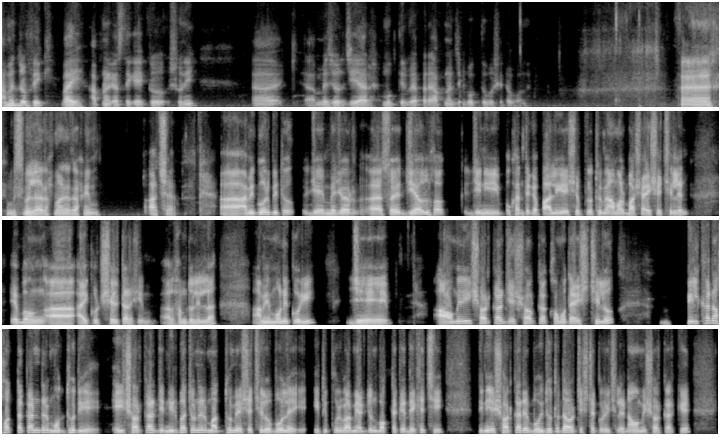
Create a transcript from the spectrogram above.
আহমেদ রফিক, ভাই, আপনার কাছ থেকে একটু শুনি। মেজর জিয়ার মুক্তির ব্যাপারে আপনার যে বক্তব্য সেটা বলেন। বিসমিল্লাহ রহমান রাহিম। আচ্ছা আমি গর্বিত যে মেজর সৈয়দ জিয়াউল হক যিনি ওখান থেকে পালিয়ে এসে প্রথমে আমার বাসায় এসেছিলেন এবং আই কুড শেল্টার হিম, আলহামদুলিল্লাহ। আমি মনে করি যে আওয়ামী লীগ সরকার যে সরকার ক্ষমতা এসেছিল পিলখানা হত্যাকাণ্ডের মধ্য দিয়ে এই সরকার যে নির্বাচনের মাধ্যমে এসেছিল বলে ইতিপূর্বে আমি একজন বক্তাকে দেখেছি, তিনি এই সরকারের বৈধতা দেওয়ার চেষ্টা করেছিলেন আওয়ামী সরকারকে।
